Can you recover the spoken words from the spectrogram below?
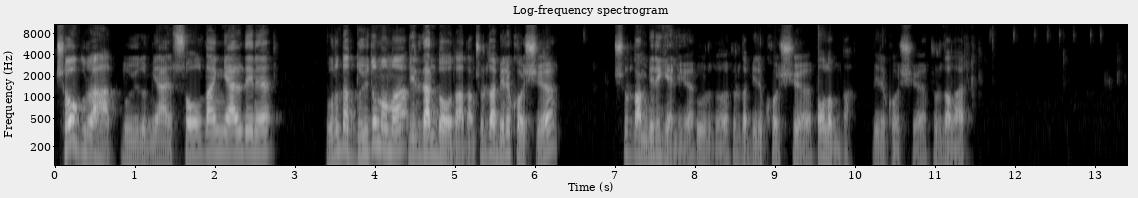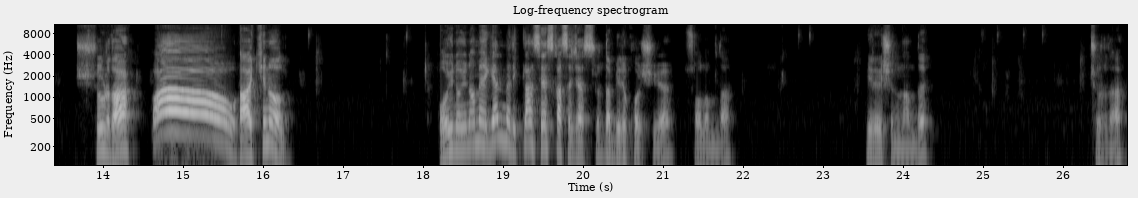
Çok rahat duydum yani soldan geldiğini. Bunu da duydum ama birden doğdu adam. Şurada biri koşuyor. Şuradan biri geliyor. Durdu. Şurada biri koşuyor. Solumda biri koşuyor. Şuradalar. Şurada. Wow! Sakin ol. Oyun oynamaya gelmedik lan ses kasacağız. Şurada biri koşuyor solumda. Biri ışınlandı. Şurada.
